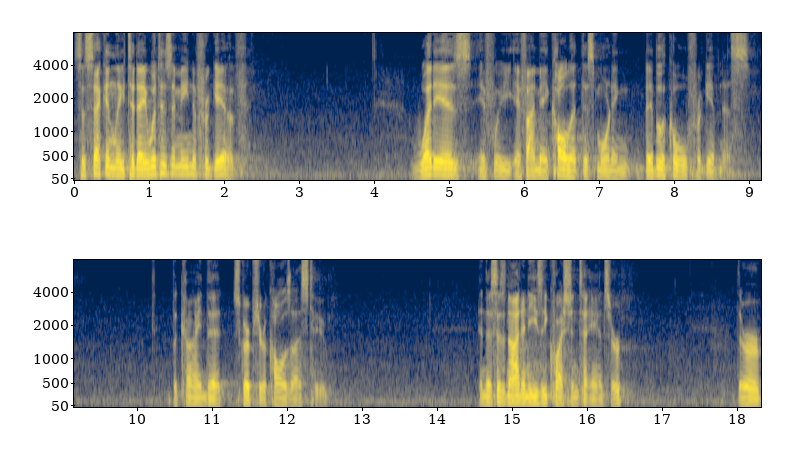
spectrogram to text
So, secondly, today, what does it mean to forgive? What is, if, we, if I may call it this morning, biblical forgiveness? The kind that Scripture calls us to. And this is not an easy question to answer. There are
